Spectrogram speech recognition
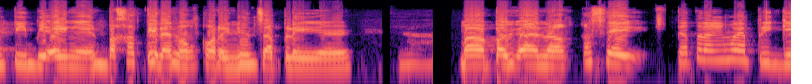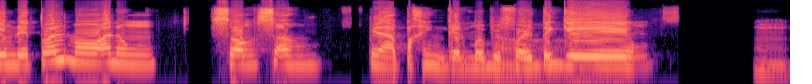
MPBA ngayon baka tinanong ko rin yun sa player mapag ano kasi tatanungin mo yung pre-game ritual mo anong songs ang pinapakinggan mo before the Ah. game Hmm,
